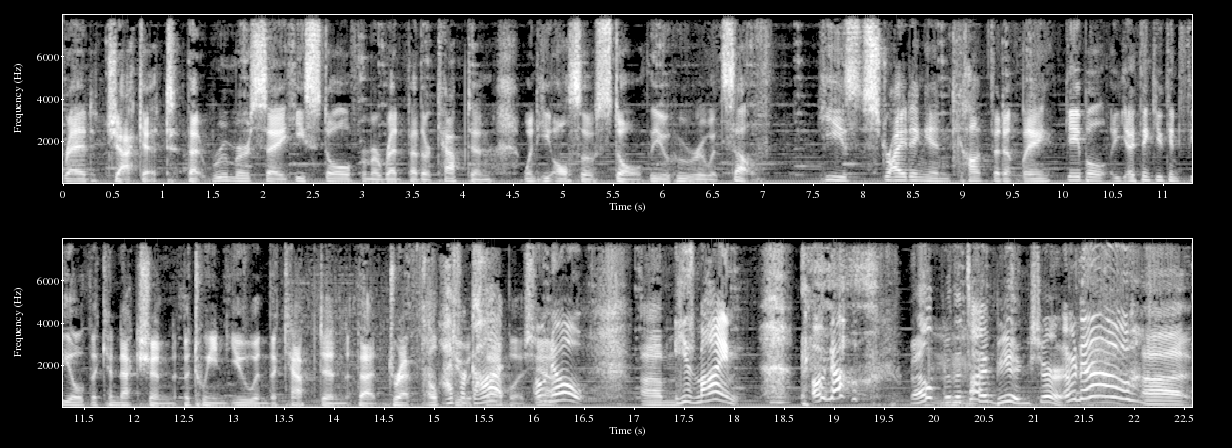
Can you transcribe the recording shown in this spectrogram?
red jacket that rumors say he stole from a red feather captain when he also stole the Uhuru itself. He's striding in confidently. Gable, I think you can feel the connection between you and the captain that Dref helped I you forgot. establish. Oh Yeah. no, um, he's mine. Oh no. Well, for the time being, sure. Oh no. uh,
